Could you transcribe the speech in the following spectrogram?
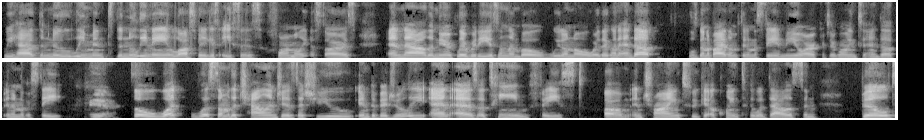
we have the newly mint, the newly named Las Vegas Aces, formerly the Stars, and now the New York Liberty is in limbo. We don't know where they're going to end up, who's going to buy them, if they're going to stay in New York, if they're going to end up in another state. Yeah. So, what was some of the challenges that you individually and as a team faced um, in trying to get acquainted with Dallas and build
